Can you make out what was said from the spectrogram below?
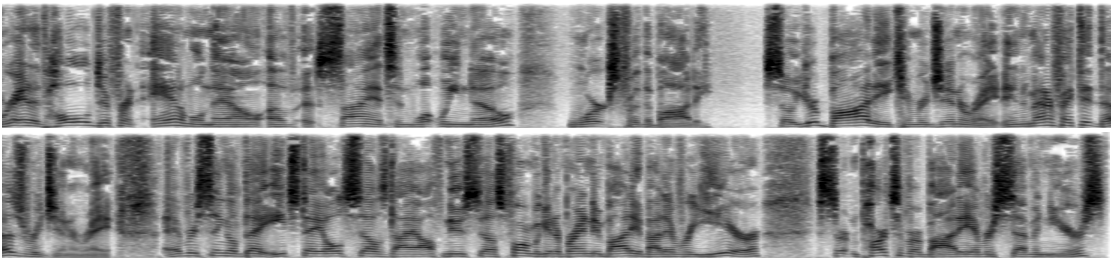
We're in a whole different animal now of uh, science and what we know works for the body. So your body can regenerate. And a matter of fact, it does regenerate every single day. Each day, old cells die off, new cells form. We get a brand new body about every year. Certain parts of our body every seven years.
